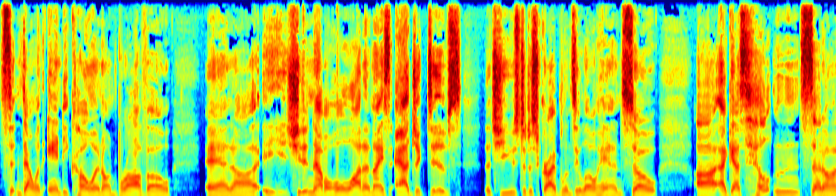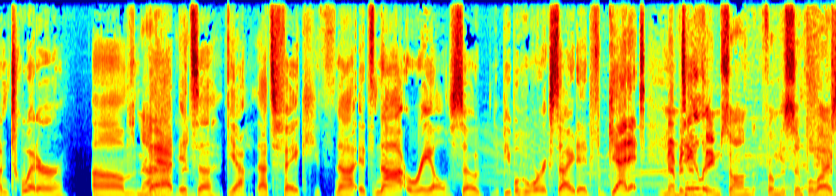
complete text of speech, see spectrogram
sitting down with Andy Cohen on Bravo, and uh, she didn't have a whole lot of nice adjectives that she used to describe Lindsay Lohan. So uh, I guess Hilton said on Twitter It's that happening. it's a yeah that's fake it's not it's not real so people who were excited forget it Remember Taylor- the theme song from The Simple Life?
